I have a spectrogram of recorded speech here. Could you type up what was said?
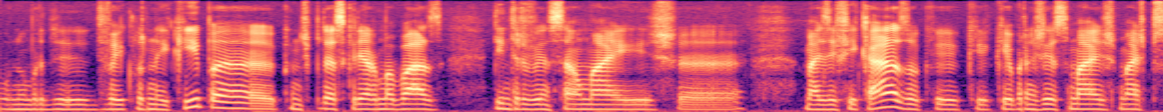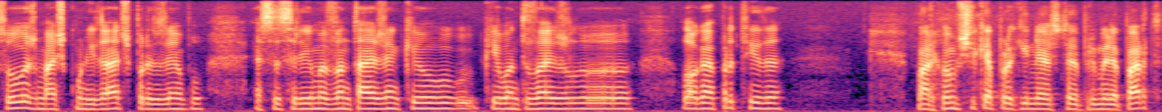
o número de, de, veículos na equipa, que nos pudesse criar uma base de intervenção mais, uh, mais eficaz ou que, que, que, abrangesse mais, mais pessoas, mais comunidades, por exemplo, essa seria uma vantagem que eu, que eu antevejo logo à partida. Marco, vamos ficar por aqui nesta primeira parte.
